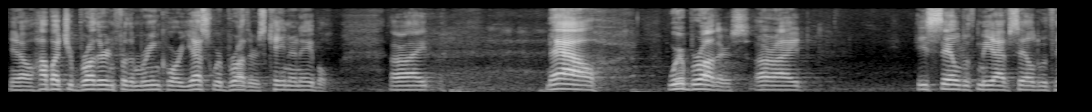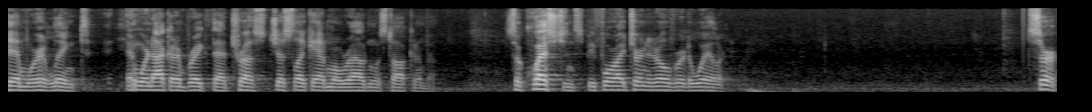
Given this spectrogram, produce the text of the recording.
you know, how about your brother in for the Marine Corps? Yes, we're brothers, Cain and Abel. All right? now, we're brothers, all right? He's sailed with me, I've sailed with him, we're linked and we're not going to break that trust, just like Admiral Rowden was talking about. So questions before I turn it over to Whaler. Sir.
